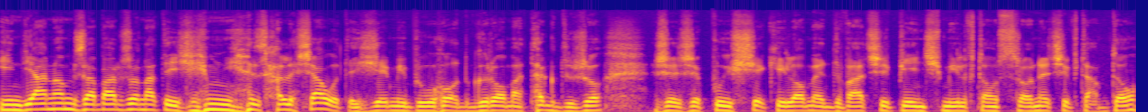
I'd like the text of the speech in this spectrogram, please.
Indianom za bardzo na tej ziemi nie zależało. Tej ziemi było od groma tak dużo, że, że pójście kilometr, dwa czy pięć mil w tą stronę czy w tamtą,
